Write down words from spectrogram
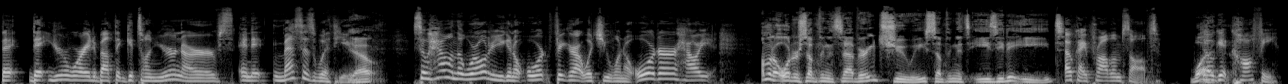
that that you're worried about that gets on your nerves and it messes with you Yeah. so how in the world are you going to or- figure out what you want to order how are you I'm going to order something that's not very chewy, something that's easy to eat. okay problem solved What? go get coffee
